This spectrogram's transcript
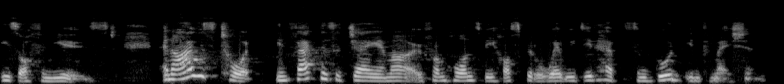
is often used. And I was taught, in fact, as a JMO from Hornsby Hospital, where we did have some good information,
